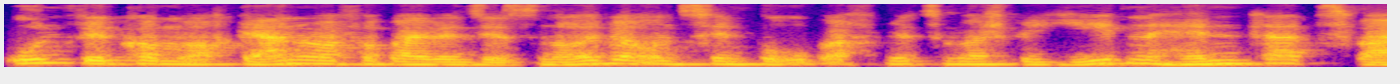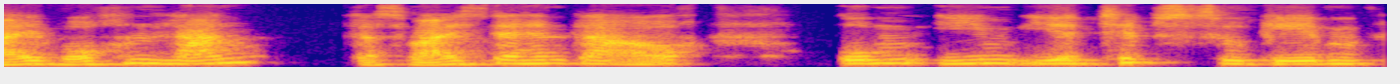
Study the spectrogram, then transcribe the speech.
Und wir kommen auch gerne mal vorbei, wenn Sie jetzt neu bei uns sind, beobachten wir zum Beispiel jeden Händler zwei Wochen lang. Das weiß der Händler auch, um ihm ihr Tipps zu geben,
